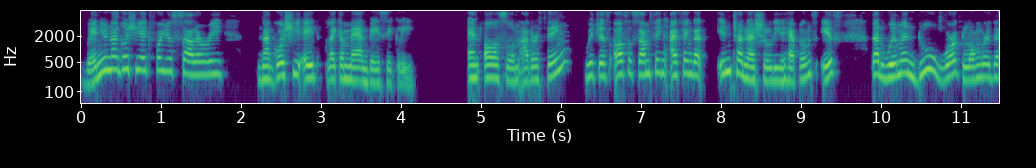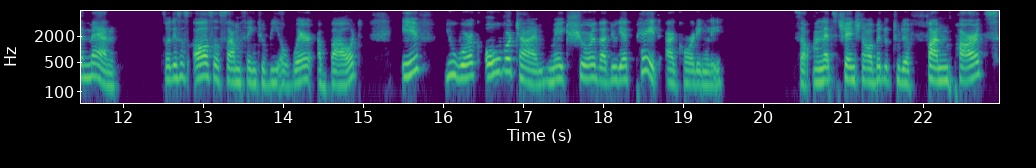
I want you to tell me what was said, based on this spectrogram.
When you negotiate for your salary, negotiate like a man, basically. And also another thing, which is also something I think that internationally happens, is that women do work longer than men. So this is also something to be aware about. If you work overtime, make sure that you get paid accordingly. So, and let's change now a bit to the fun parts,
